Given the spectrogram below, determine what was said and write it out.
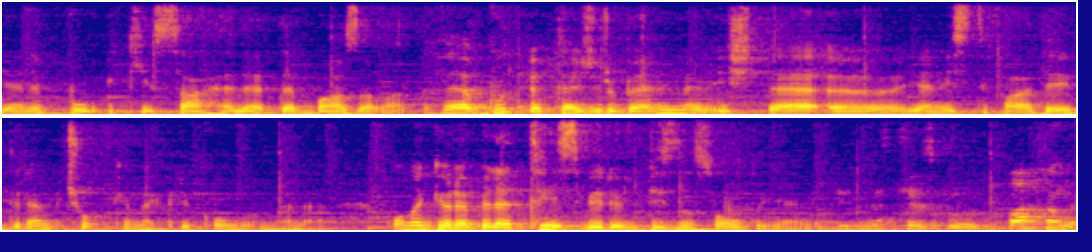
Yəni bu iki sahələrdə baza var. Və bu təcrübəni mən işdə yəni istifadə edirəm, çox köməklik olur mənə. Ona görə belə tez bir biznes oldu yəni. Biznes tez quruldu. Baxın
